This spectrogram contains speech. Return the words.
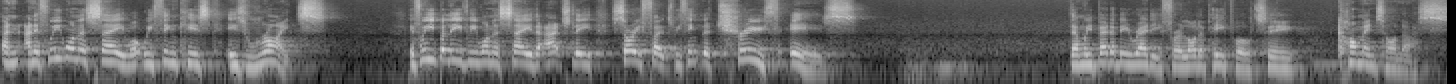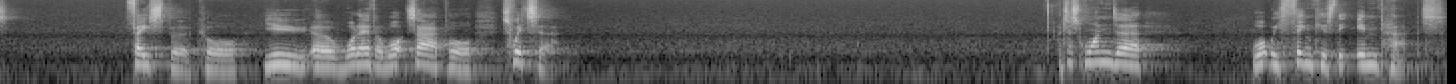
And, and if we want to say what we think is, is right, if we believe we want to say that actually, sorry folks, we think the truth is, then we better be ready for a lot of people to comment on us Facebook or you, uh, whatever, WhatsApp or Twitter. I just wonder what we think is the impact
